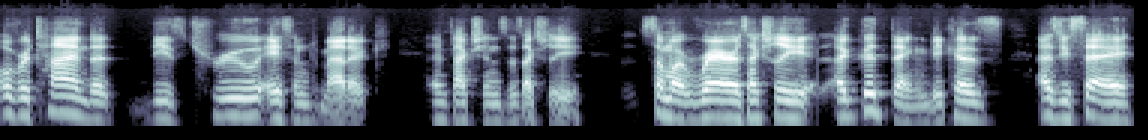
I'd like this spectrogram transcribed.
over time that these true asymptomatic infections is actually somewhat rare is actually a good thing because, as you say,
